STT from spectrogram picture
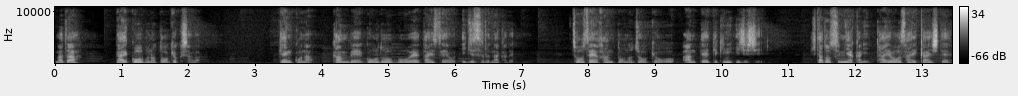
また、外交部の当局者は、健康な韓米合同防衛体制を維持する中で、朝鮮半島の状況を安定的に維持し、北と速やかに対話を再開して、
